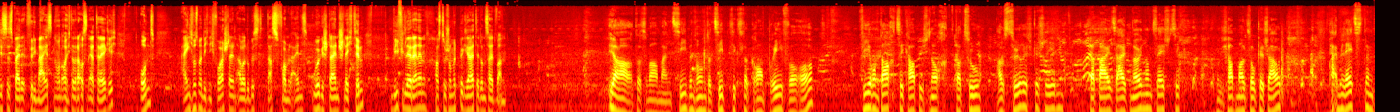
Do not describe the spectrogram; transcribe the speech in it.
ist es bei, für die meisten von euch da draußen erträglich. Und eigentlich muss man dich nicht vorstellen, aber du bist das Formel 1 Urgestein schlechthin. Wie viele Rennen hast du schon mitbegleitet und seit wann? Ja, das war mein 770. Grand Prix vor Ort. 84 habe ich noch dazu aus Zürich geschrieben, dabei seit 69. Und ich habe mal so geschaut, beim letzten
